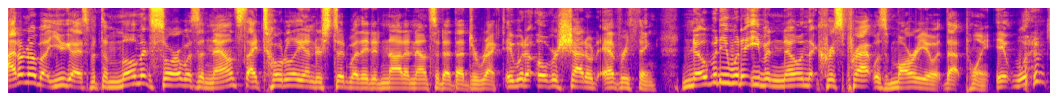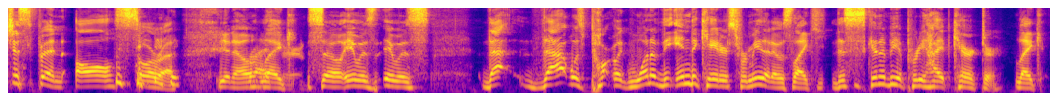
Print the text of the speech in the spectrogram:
I don't know about you guys, but the moment Sora was announced, I totally understood why they did not announce it at that direct. It would have overshadowed everything. Nobody would have even known that Chris Pratt was Mario at that point. It would have just been all Sora, you know, Right. like True. so it was it was that that was part like one of the indicators for me that it was like this is going to be a pretty hype character. Like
